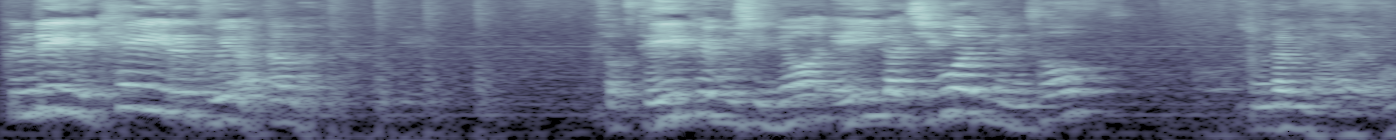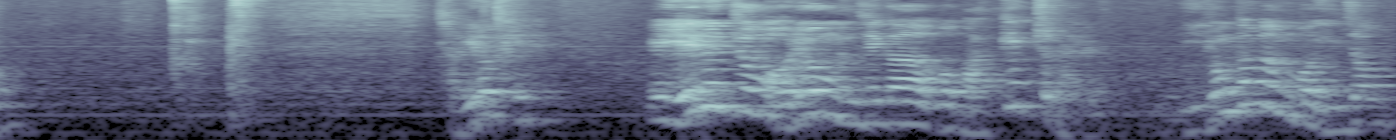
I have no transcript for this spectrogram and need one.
근데 이제 K를 구해놨단 말이야. 대입해보시면 A가 지워지면서 어, 정답이 나와요. 자, 이렇게. 얘는 좀 어려운 문제가 뭐 맞겠죠, 나름. 이 정도면 뭐 인정.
